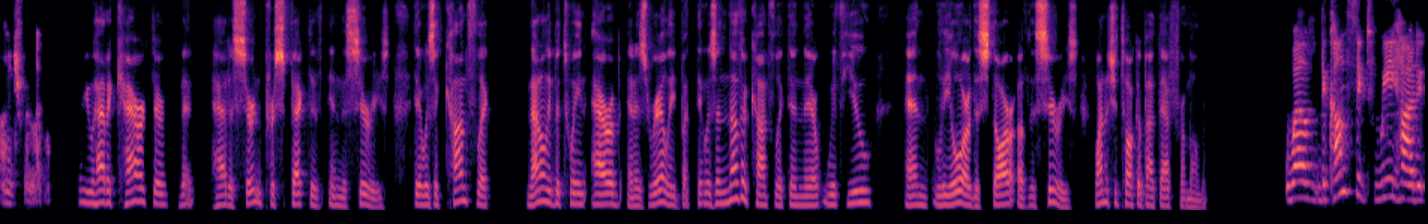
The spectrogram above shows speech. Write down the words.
on a different level you had a character that had a certain perspective in the series. There was a conflict not only between Arab and Israeli, but there was another conflict in there with you and Lior, the star of the series. Why don't you talk about that for a moment? Well, the conflict we had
